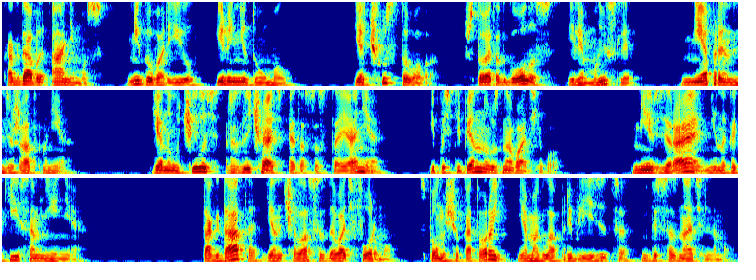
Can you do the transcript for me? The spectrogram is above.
Когда бы анимус не говорил или не думал, я чувствовала, что этот голос или мысли не принадлежат мне. Я научилась различать это состояние и постепенно узнавать его, невзирая ни на какие сомнения. Тогда-то я начала создавать форму, с помощью которой я могла приблизиться к бессознательному.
